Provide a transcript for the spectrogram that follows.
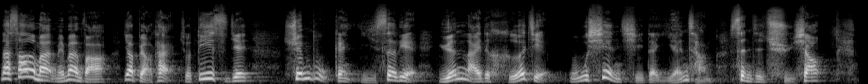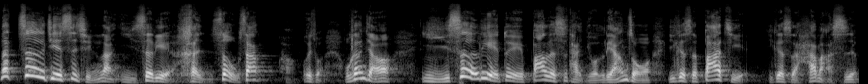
那萨勒曼没办法，要表态，就第一时间宣布跟以色列原来的和解无限期的延长，甚至取消。那这件事情让以色列很受伤。好为什么？我刚刚讲哦，以色列对巴勒斯坦有两种哦，一个是巴解，一个是哈马斯。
